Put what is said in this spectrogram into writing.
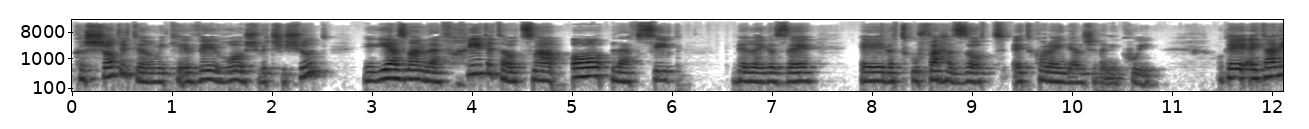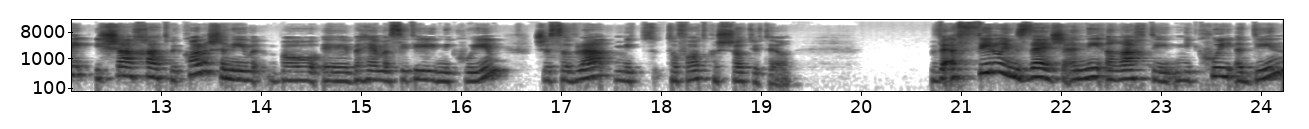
קשות יותר מכאבי ראש ותשישות, הגיע הזמן להפחית את העוצמה או להפסיק ברגע זה אה, לתקופה הזאת את כל העניין של הניקוי. אוקיי? הייתה לי אישה אחת בכל השנים בו, אה, בהם עשיתי ניקויים שסבלה מתופעות קשות יותר. ואפילו עם זה שאני ערכתי ניקוי עדין,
